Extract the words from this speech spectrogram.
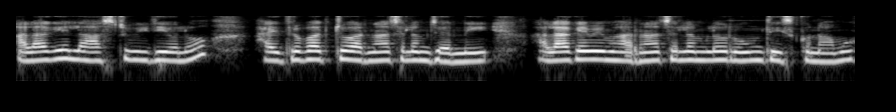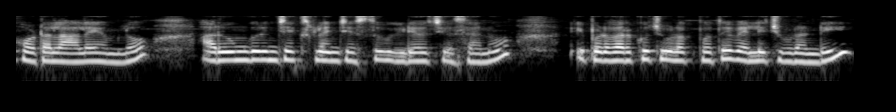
అలాగే లాస్ట్ వీడియోలో హైదరాబాద్ టు అరుణాచలం జర్నీ. అలాగే మేము అరుణాచలంలో రూమ్ తీసుకున్నాము హోటల్ ఆలయంలో. ఆ రూమ్ గురించి ఎక్స్ప్లెయిన్ చేస్తూ వీడియో చేశాను. ఇప్పటి వరకు చూడకపోతే వెళ్ళి చూడండి.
